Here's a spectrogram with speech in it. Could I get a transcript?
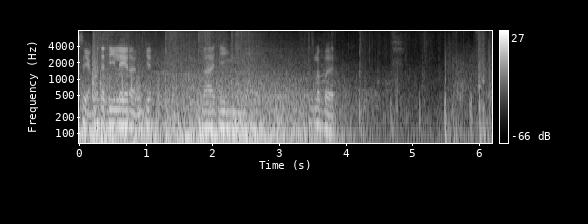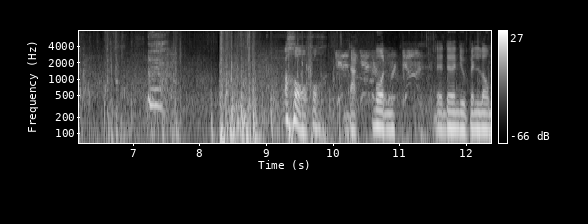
เสียงมันจะดีเลย์หน่อยเมื่อกี้เวลายิงลูกระเบิดโอ้โห ดักบน เดินเดินอยู่เป็นลม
